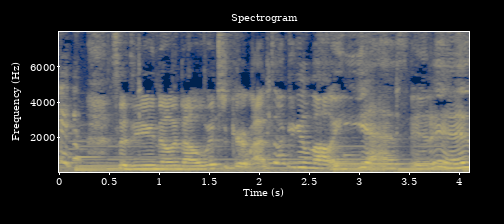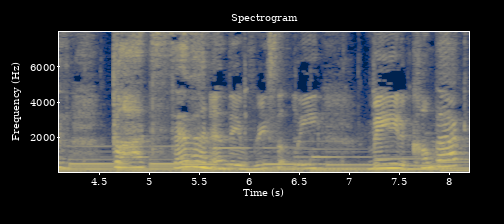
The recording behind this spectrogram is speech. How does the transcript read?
Name. So do you know now which group I'm talking about? Yes, it is GOT7 and they've recently made a comeback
